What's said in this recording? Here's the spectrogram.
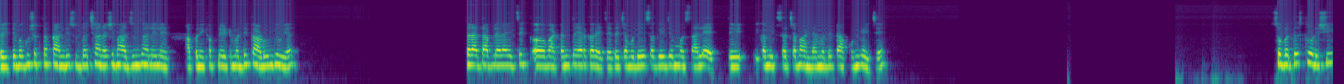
तर इथे बघू शकता कांदे सुद्धा छान असे भाजून झालेले आहेत. आपण एका प्लेटमध्ये काढून घेऊयात. तर आता आपल्याला याचे वाटण तयार करायचं आहे त्याच्यामध्ये सगळे जे मसाले आहेत ते एका मिक्सरच्या भांड्यामध्ये टाकून घ्यायचे. सोबतच थोडीशी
